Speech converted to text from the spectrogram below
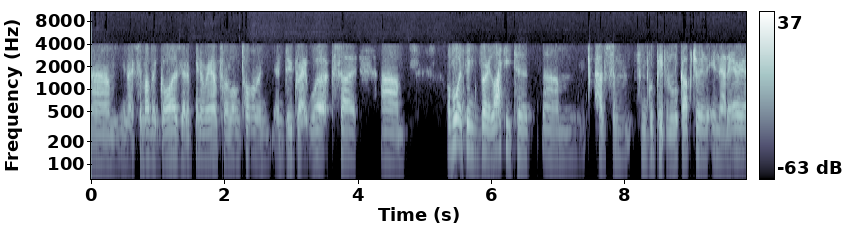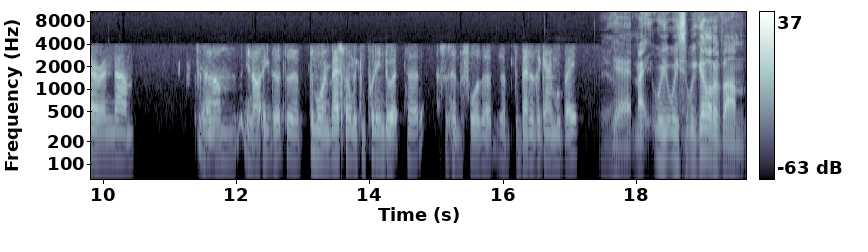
um, you know some other guys that have been around for a long time and, and do great work. So um, I've always been very lucky to um, have some some good people to look up to in, in that area, and um, um, you know I think that the the more investment we can put into it, the, as I said before, the, the the better the game will be. Yeah, mate. We, we we get a lot of um,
